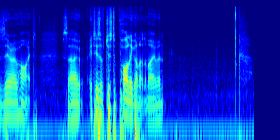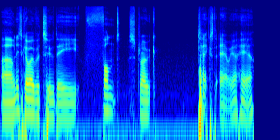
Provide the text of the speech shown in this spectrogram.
zero height. So it is just a polygon at the moment. Uh, we need to go over to the font stroke text area here.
